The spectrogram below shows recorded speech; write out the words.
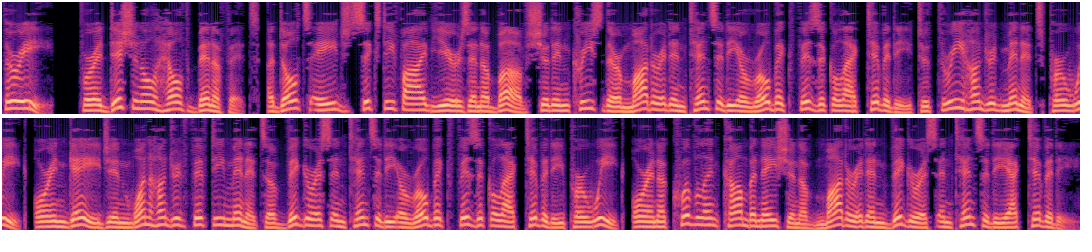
3. For additional health benefits, adults aged 65 years and above should increase their moderate intensity aerobic physical activity to 300 minutes per week, or engage in 150 minutes of vigorous intensity aerobic physical activity per week, or an equivalent combination of moderate and vigorous intensity activity.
